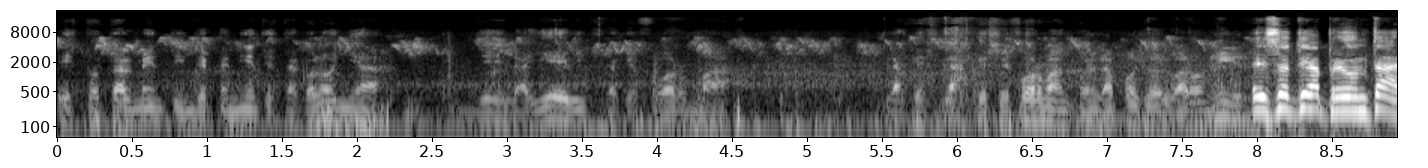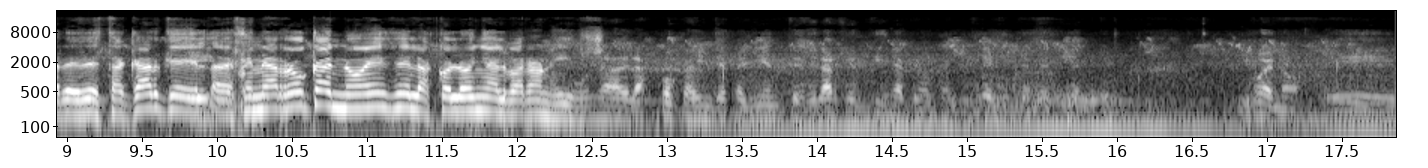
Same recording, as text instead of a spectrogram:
es totalmente independiente esta colonia de la Yevich, la que forma las que, las que se forman con el apoyo del Barón Hill. Eso te iba a preguntar, es destacar que la de General Roca no es de las colonias del Barón Hill. Una de las pocas independientes de la Argentina, creo que hay tres independientes. Y bueno, eh,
